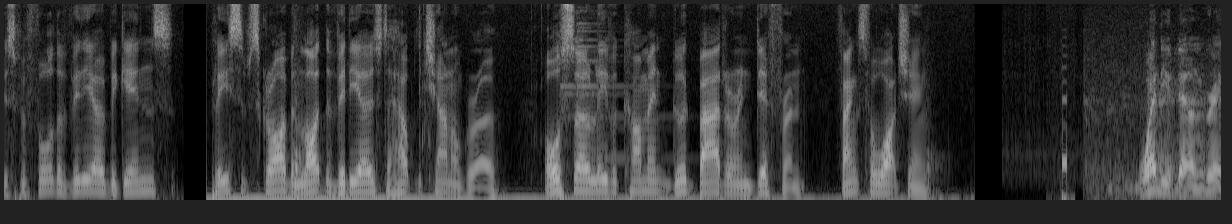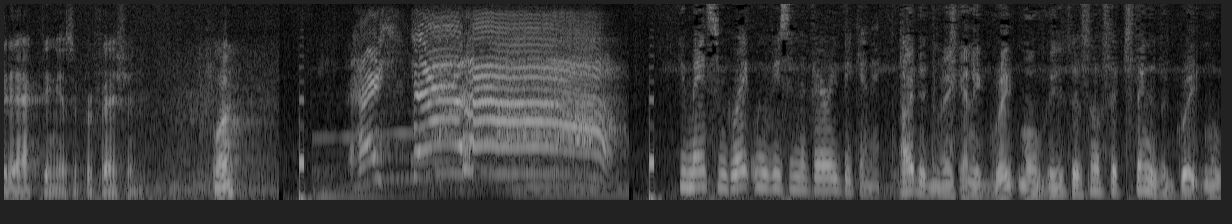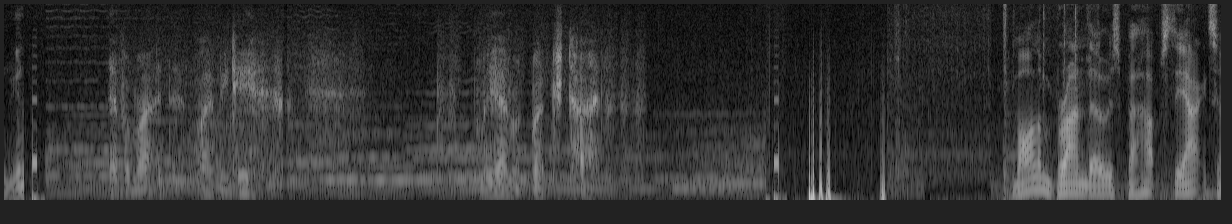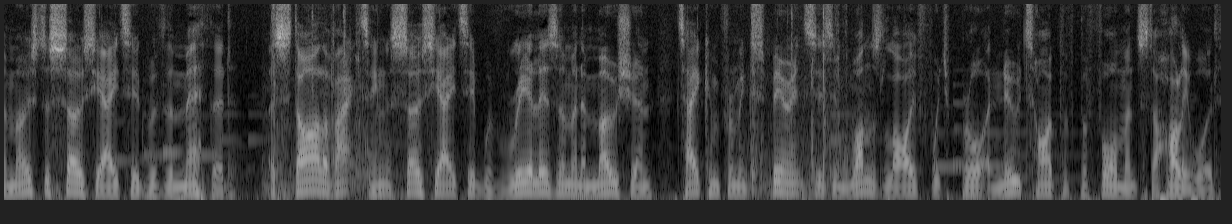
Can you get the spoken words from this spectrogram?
Just before the video begins, please subscribe and like the videos to help the channel grow. Also leave a comment good, bad or indifferent. Thanks for watching. Why do you downgrade acting as a profession? What? Hey, Stella! You made some great movies in the very beginning. I didn't make any great movies. There's no such thing as a great movie. Never mind that, YBT. We haven't much time. Marlon Brando is perhaps the actor most associated with the method, a style of acting associated with realism and emotion taken from experiences in one's life which brought a new type of performance to Hollywood.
